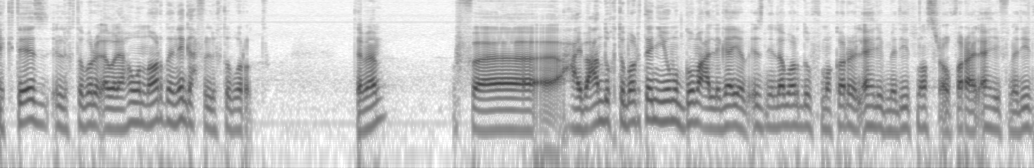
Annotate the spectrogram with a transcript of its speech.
اجتاز الاختبار الأول يعني هو النهارده نجح في الاختبارات تمام؟ فهيبقى عنده اختبار تاني يوم الجمعة اللي جاية بإذن الله برضو في مقر الأهلي بمدينه نصر أو فرع الأهلي في مدينة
